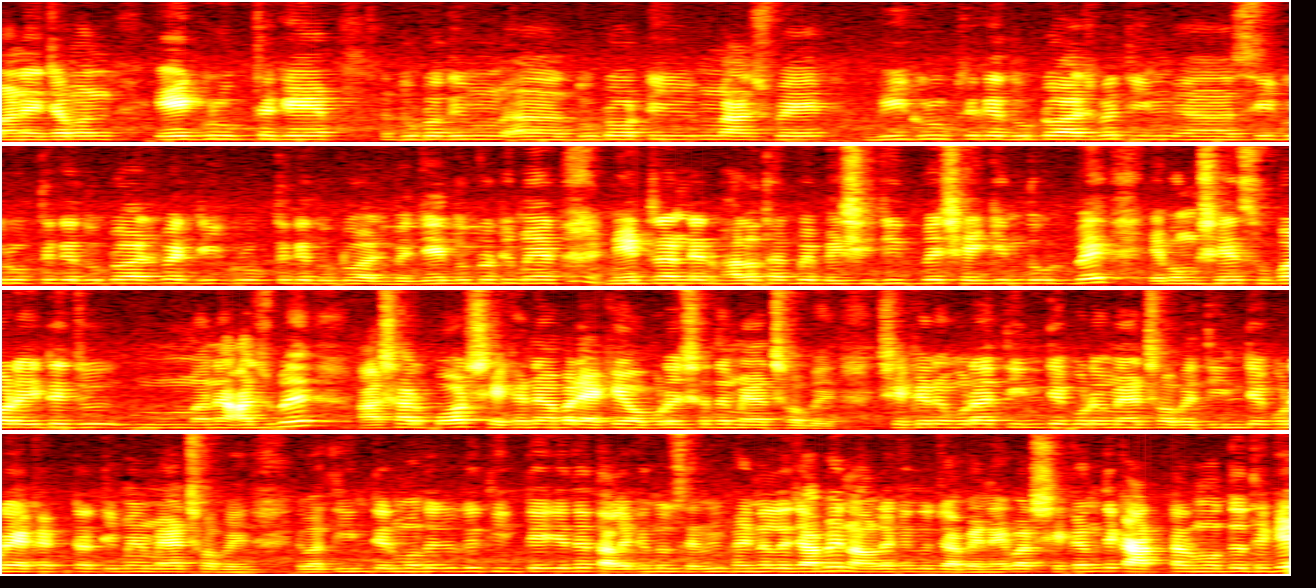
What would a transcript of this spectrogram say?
মানে যেমন এ গ্রুপ থেকে দুটো টিম দুটো টিম আসবে বি গ্রুপ থেকে দুটো আসবে, তিন সি গ্রুপ থেকে দুটো আসবে ডি গ্রুপ থেকে দুটো আসবে। যে দুটো টিমের নেট রান রেট ভালো থাকবে, বেশি জিতবে, সেই কিন্তু উঠবে এবং সে সুপার এইটে মানে আসবে। আসার পর সেখানে আবার একে অপরের সাথে ম্যাচ হবে। সেখানে মনে হয় তিনটে করে ম্যাচ হবে, তিনটে করে এক একটা টিমের ম্যাচ হবে। এবার তিনটের মধ্যে যদি তিনটে যেতে তাহলে কিন্তু সেমিফাইনালে যাবে, নাহলে কিন্তু যাবে না। এবার সেখান থেকে আটটার মধ্যে থেকে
